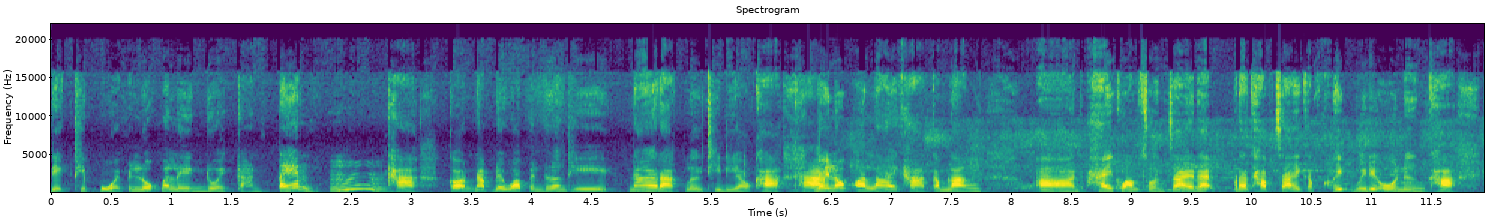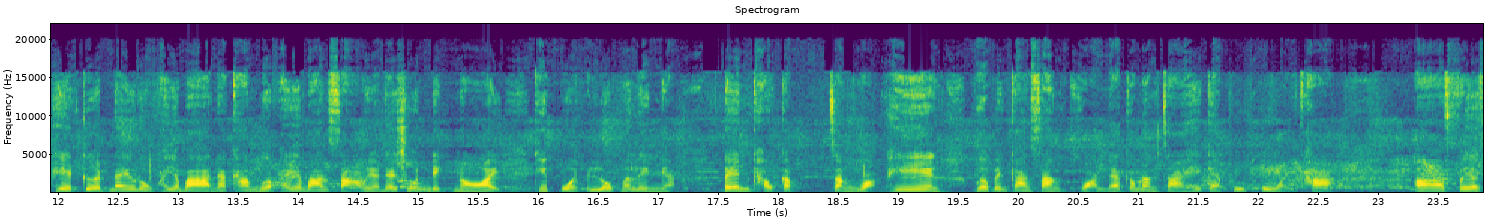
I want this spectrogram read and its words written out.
เด็กที่ป่วยเป็นโรคมะเร็งโดยการเต้นอืม ค่ะ ก็นับได้ว่าเป็นเรื่องที่น่ารักเลยทีเดียวค่ะ ค่ะในโลกออนไลน์ค่ะกำลังอ่าให้ความสนใจและประทับใจกับคลิปวิดีโอหนึ่งค่ะ เหตุเกิดในโรงพยาบาลนะคะ เมื่อพยาบาลสาวเนี่ยได้ชวนเด็กน้อย ที่ป่วยเป็นโรคมะเร็งเนี่ยเต้นเข้ากับ จังหวะเพลง เพื่อเป็นการสร้างขวัญและกำลังใจให้แก่ผู้ป่วยค่ะเฟซ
